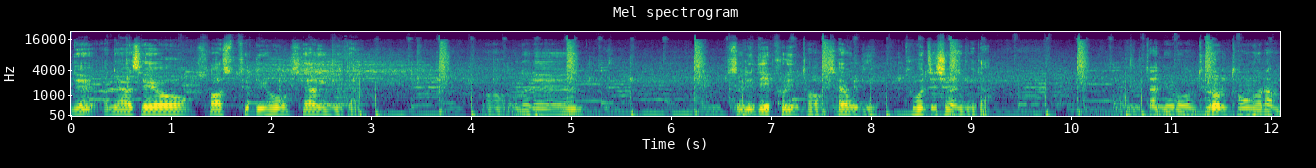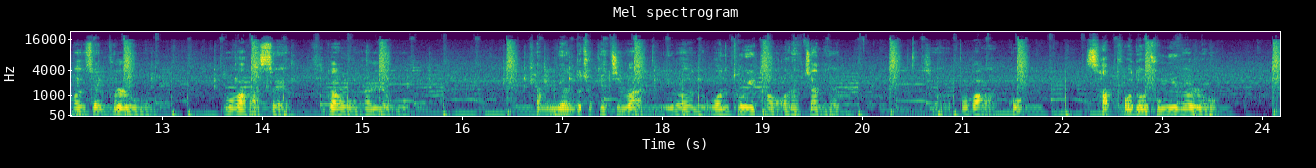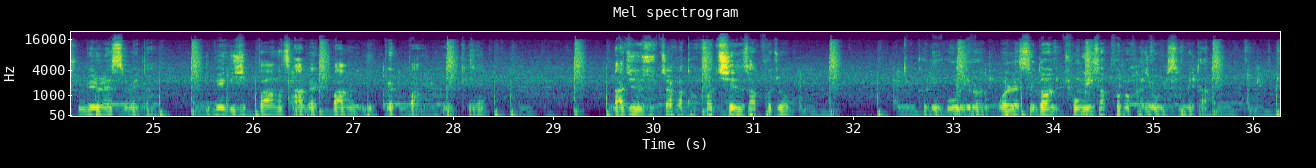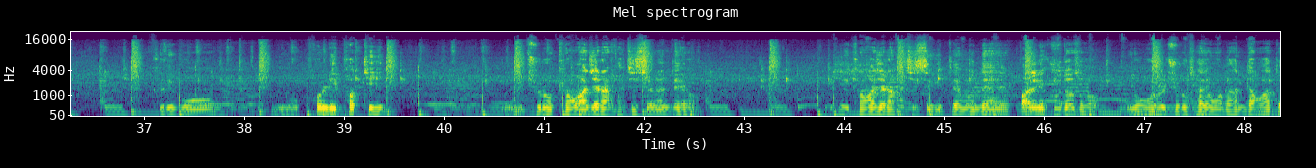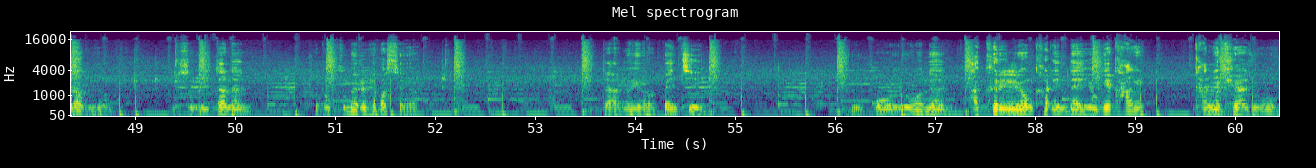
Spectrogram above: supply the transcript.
네, 안녕하세요. 소아 스튜디오 세양입니다. 어, 오늘은 3D 프린터 사용기 두 번째 시간입니다. 어, 일단 이런 드럼통을 한번 샘플로 뽑아봤어요. 후가공을 하려고. 평면도 좋겠지만 이런 원통이 더 어렵잖아요. 그래서 뽑아봤고 사포도 종류별로 준비를 했습니다. 220방, 400방, 600방 이렇게 낮은 숫자가 더 거친 사포죠. 그리고 이런 원래 쓰던 종이 사포도 가지고 있습니다. 그리고 이 폴리 퍼티 이 주로 경화제랑 같이 쓰는데요. 이게 경화제랑 같이 쓰기 때문에 빨리 굳어서 요거를 주로 사용을 한다고 하더라고요. 그래서 일단은 저도 구매를 해봤어요. 그 다음에 이런 벤치 그리고 요거는 아크릴용 칼인데 요게 강, 강력해가지고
